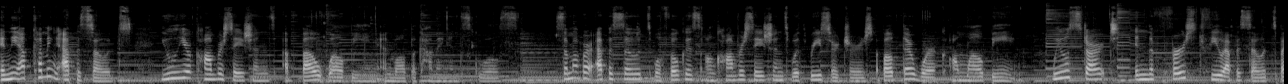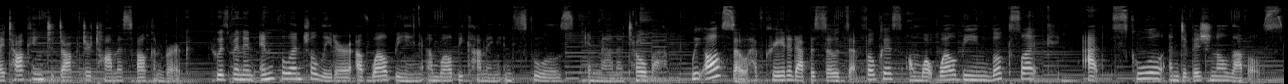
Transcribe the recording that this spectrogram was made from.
In the upcoming episodes, you'll hear conversations about well being and well becoming in schools. Some of our episodes will focus on conversations with researchers about their work on well being. We will start in the first few episodes by talking to Dr. Thomas Falkenberg, who has been an influential leader of well being and well becoming in schools in Manitoba. We also have created episodes that focus on what well being looks like at school and divisional levels.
